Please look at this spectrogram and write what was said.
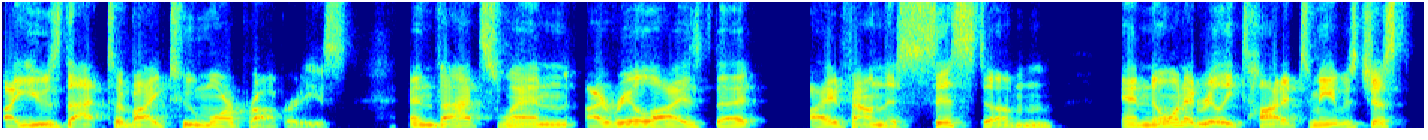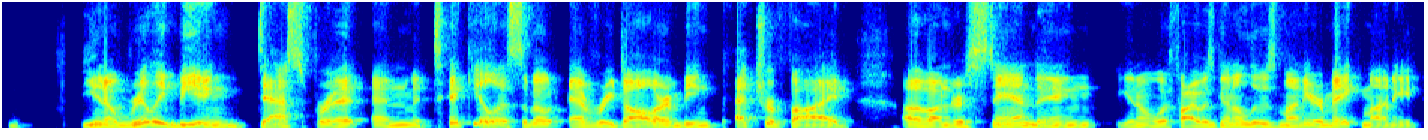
I used that to buy two more properties. And that's when I realized that I had found this system and no one had really taught it to me. It was just, you know, really being desperate and meticulous about every dollar and being petrified of understanding, you know, if I was going to lose money or make money.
